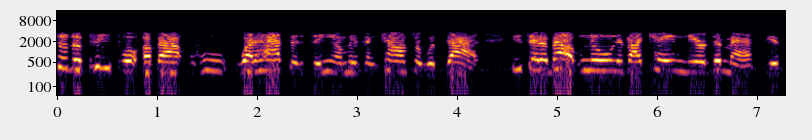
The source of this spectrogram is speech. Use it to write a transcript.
to the people about who what happened to him, his encounter with God. He said, About noon as I came near Damascus,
